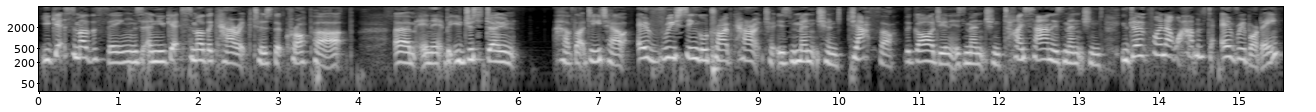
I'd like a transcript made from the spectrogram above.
You get some other things and you get some other characters that crop up um, in it, but you just don't have that detail. Every single tribe character is mentioned. Jaffa, the Guardian, is mentioned. Tai-San is mentioned. You don't find out what happens to everybody,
